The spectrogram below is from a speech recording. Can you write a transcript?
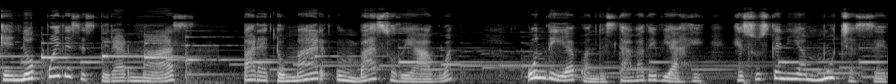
que no puedes esperar más para tomar un vaso de agua? Un día, cuando estaba de viaje, Jesús tenía mucha sed.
